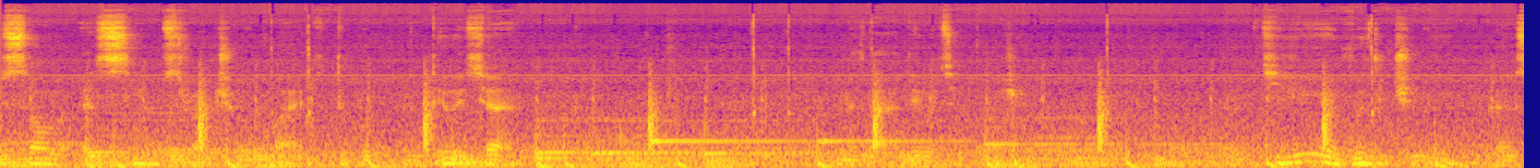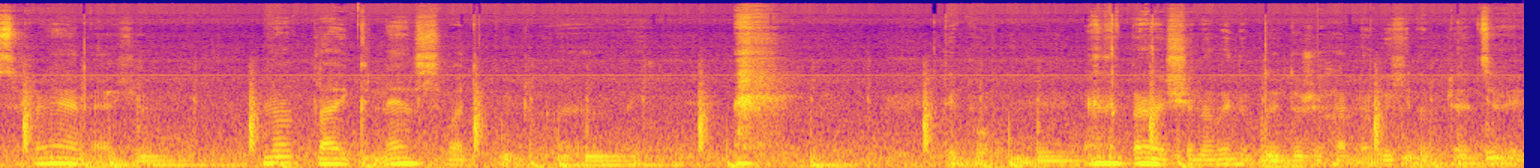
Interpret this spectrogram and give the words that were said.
usual as seems structural quiet. Типу дивиться. Не знаю, дивиться коротше. ТВ виключений, е, сохраняє енергію. Not like Nevs what could uh. Типу, я впевнений, що новини будуть дуже гарним вихідом для цієї.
